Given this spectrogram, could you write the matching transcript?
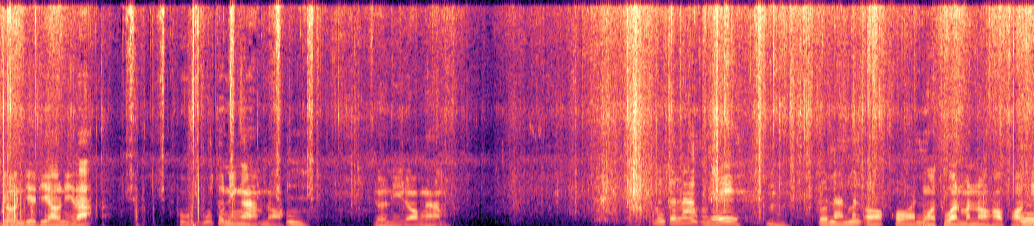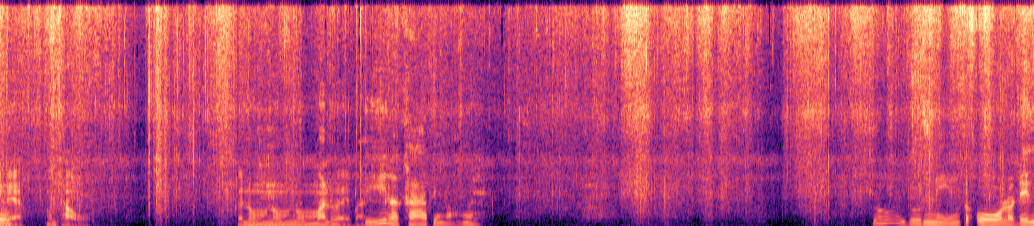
เดินเดียวๆนี่ละผูอู้ตัวนี้งามเนาะอืมเดินนี่ดอกงาม มันก็ล่างเลยอืมตัวนั้นมันออกก่อน หัวทวนมันเนาะเขาพอเออ ที่แรกมันเถาก็นุ่มนุ่มนุ่มมาเลยไปดีราคาพี่น้องเลยโอ้ย ดูนี่มันก็โอเหรอเด่น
